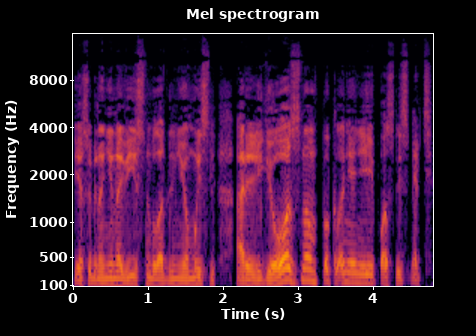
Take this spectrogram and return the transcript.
и особенно ненавистна была для нее мысль о религиозном поклонении ей после смерти.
